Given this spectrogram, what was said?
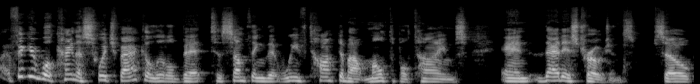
I figure we'll kind of switch back a little bit to something that we've talked about multiple times, and that is Trojans. So,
